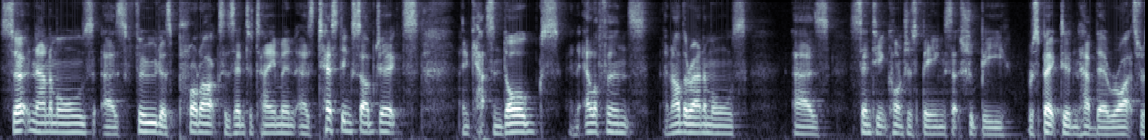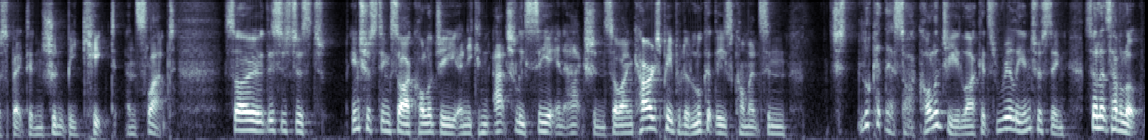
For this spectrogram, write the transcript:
certain animals as food, as products, as entertainment, as testing subjects, and cats and dogs, and elephants, and other animals as sentient conscious beings that should be respected and have their rights respected and shouldn't be kicked and slapped. So this is just interesting psychology and you can actually see it in action. So I encourage people to look at these comments and just look at their psychology. Like it's really interesting. So let's have a look.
